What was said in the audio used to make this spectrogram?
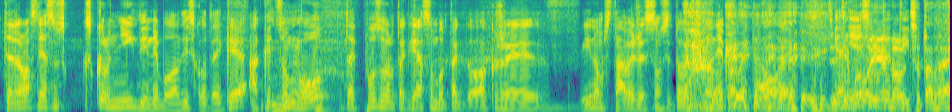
teda vlastne ja som sk- skoro nikdy nebol na diskotéke a keď som bol, tak pozor, tak ja som bol tak akože v inom stave, že som si to väčšinou nepamätal. hej. Že ti bolo jedno, hej,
